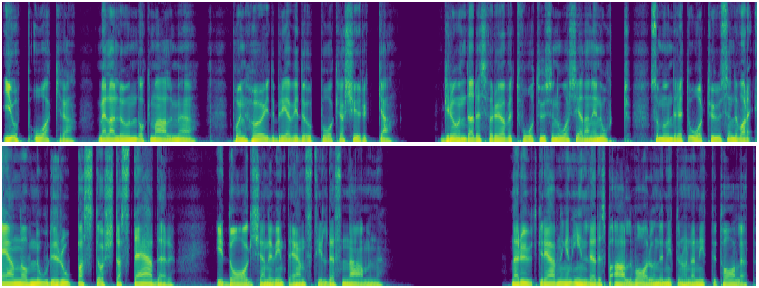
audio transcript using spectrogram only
I Uppåkra, mellan Lund och Malmö, på en höjd bredvid Uppåkra kyrka, grundades för över 2000 år sedan en ort som under ett årtusende var en av Nordeuropas största städer. Idag känner vi inte ens till dess namn. När utgrävningen inleddes på allvar under 1990-talet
